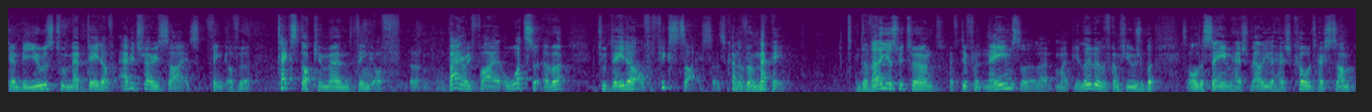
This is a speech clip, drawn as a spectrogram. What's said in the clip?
can be used to map data of arbitrary size. Think of a text document, think of um, a binary file, or whatsoever, to data of a fixed size. So it's kind of a mapping. The values returned have different names, so that might be a little bit of confusion, but it's all the same hash value, hash code, hash sum,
